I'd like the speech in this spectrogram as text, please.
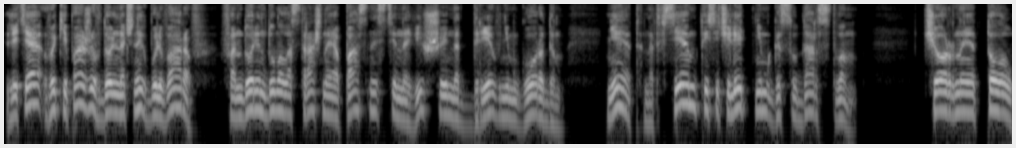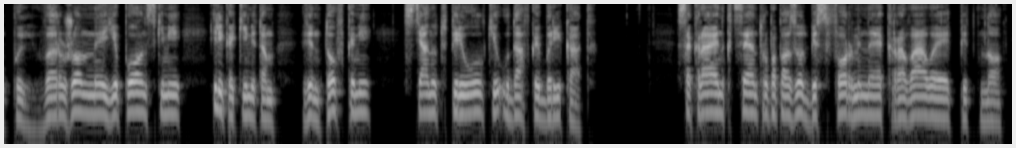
Летя в экипаже вдоль ночных бульваров, Фандорин думал о страшной опасности, нависшей над древним городом. Нет, над всем тысячелетним государством. Черные толпы, вооруженные японскими или какими там винтовками, стянут переулки удавкой баррикад. С окраин к центру поползет бесформенное кровавое пятно —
